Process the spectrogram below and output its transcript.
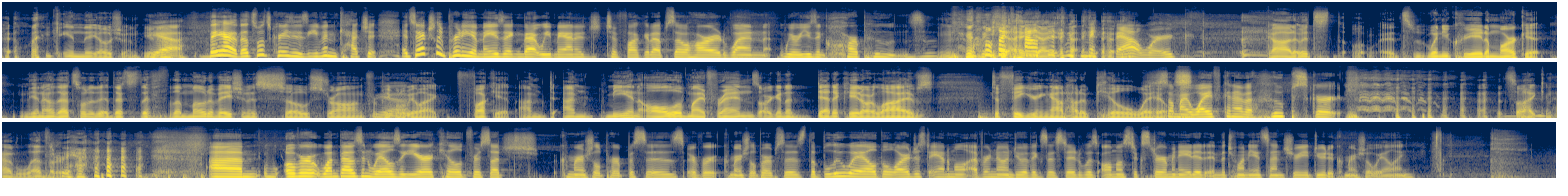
like in the ocean. you know? Yeah. But yeah, that's what's crazy is even catch it. It's actually pretty amazing that we managed to fuck it up so hard when we were using harpoons. like, Yeah, how yeah, did yeah, we make that work? God, it's it's when you create a market. You know, that's what it is. That's the the motivation is so strong for people to be like, "Fuck it, I'm I'm me and all of my friends are gonna dedicate our lives to figuring out how to kill whales, So my wife can have a hoop skirt. so I can have leather." Um, over 1,000 whales a year are killed for such commercial purposes or for commercial purposes. The blue whale, the largest animal ever known to have existed, was almost exterminated in the 20th century due to commercial whaling.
